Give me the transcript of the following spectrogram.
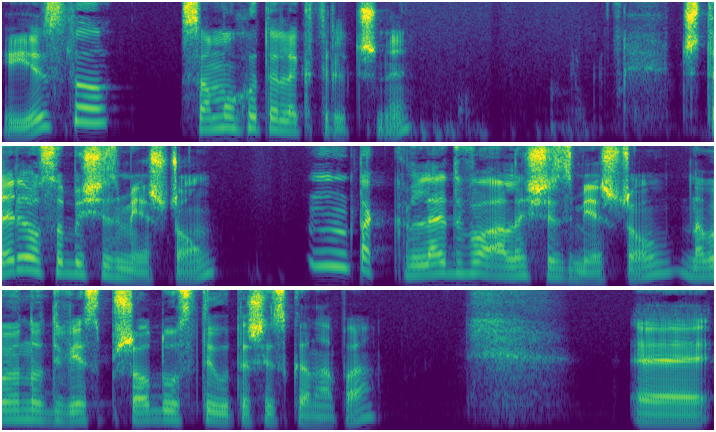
jest to samochód elektryczny. Cztery osoby się zmieszczą. Mm, tak ledwo, ale się zmieszczą. Na pewno dwie z przodu, z tyłu też jest kanapa. E,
